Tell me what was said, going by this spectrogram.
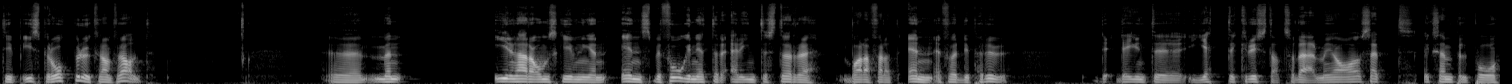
Typ i språkbruk framförallt. Uh, men i den här omskrivningen, ens befogenheter är inte större bara för att en är född i Peru. Det, det är ju inte jättekrystat sådär, men jag har sett exempel på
